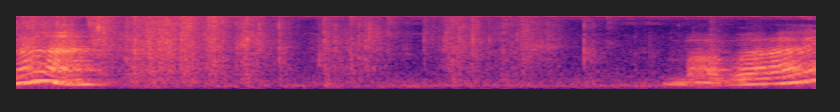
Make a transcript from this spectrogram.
না। Babai.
